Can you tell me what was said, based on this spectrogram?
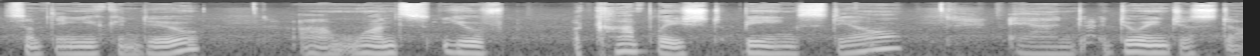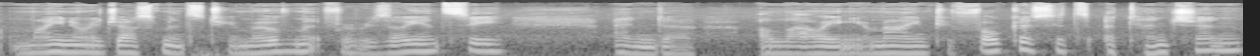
something you can do um, once you've accomplished being still and doing just uh, minor adjustments to your movement for resiliency and uh, allowing your mind to focus its attention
